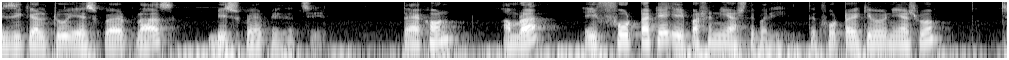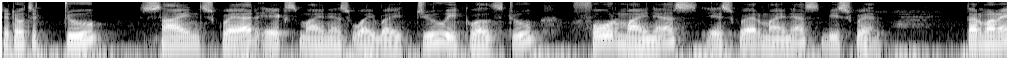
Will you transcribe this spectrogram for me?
is equal to A square plus B square পেয়ে যাচ্ছি। তো এখন আমরা এই ফোরটাকে এই পাশে নিয়ে আসতে পারি। তো ফোরটাকে কীভাবে নিয়ে আসব? সেটা হচ্ছে two sine square X minus Y by two equals to four minus A square minus B square তার মানে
